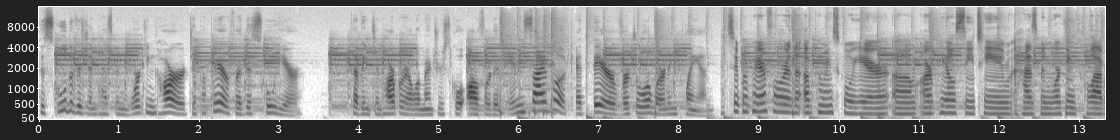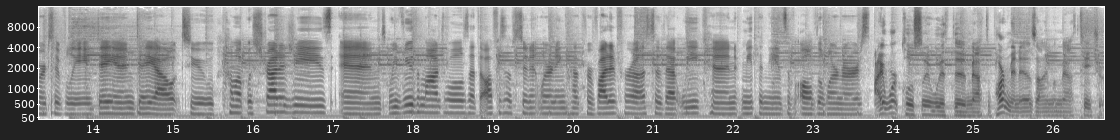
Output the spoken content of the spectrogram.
The school division has been working hard to prepare for this school year. Covington Harper Elementary School offered an inside look at their virtual learning plan. To prepare for the upcoming school year, um, our PLC team has been working collaboratively day in, day out to come up with strategies and review the modules that the Office of Student Learning has provided for us so that we can meet the needs of all the learners. I work closely with the math department as I'm a math teacher.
